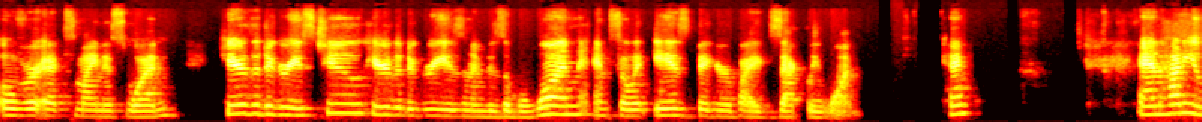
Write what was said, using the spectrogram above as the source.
over x minus one. Here the degree is two, here the degree is an invisible one, and so it is bigger by exactly one, okay? And how do you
